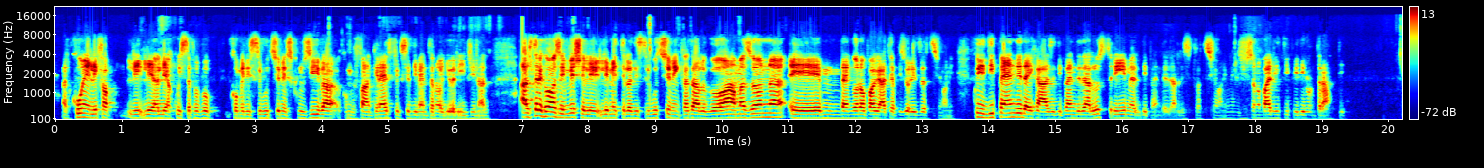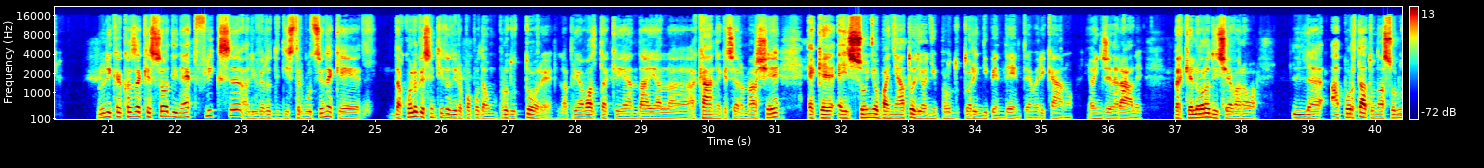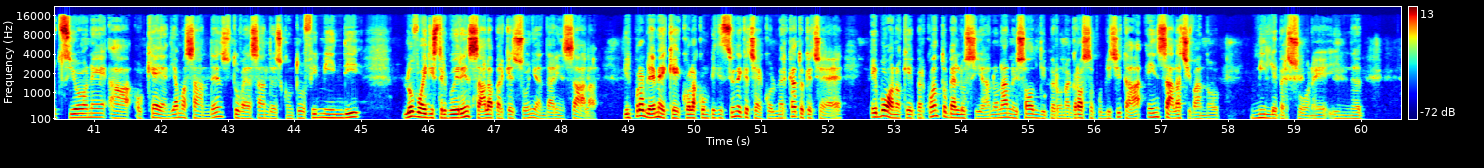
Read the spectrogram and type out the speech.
alcune li, fa, li, li- li acquista proprio come distribuzione esclusiva, come fa anche Netflix e diventano gli original. Altre cose invece le, le mette la distribuzione in catalogo Amazon e mh, vengono pagate a visualizzazioni. Quindi dipende dai casi, dipende dallo streamer, dipende dalle situazioni, quindi ci sono vari tipi di contratti. L'unica cosa che so di Netflix a livello di distribuzione è che da quello che ho sentito dire proprio da un produttore la prima volta che andai alla- a Cannes che c'era il marché è che è il sogno bagnato di ogni produttore indipendente americano o in generale perché loro dicevano il- ha portato una soluzione a ok andiamo a Sundance tu vai a Sundance con tuo film indie lo vuoi distribuire in sala perché il sogno è andare in sala il problema è che con la competizione che c'è, col mercato che c'è, è buono che per quanto bello sia, non hanno i soldi per una grossa pubblicità e in sala ci vanno mille persone in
